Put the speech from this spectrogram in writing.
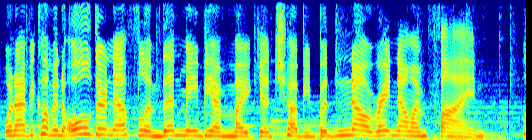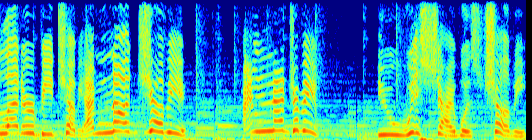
when I become an older Nephilim, then maybe I might get chubby. But no, right now I'm fine. Let her be chubby. I'm not chubby. I'm not chubby. You wish I was chubby.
